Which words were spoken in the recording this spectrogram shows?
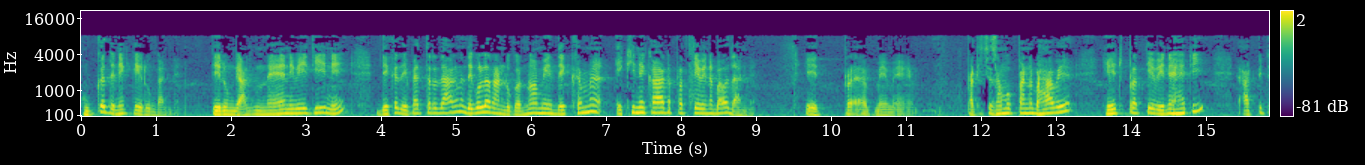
හුඟ දෙනෙක් තේරුම් ගන්නෑ. තේරුම් ගන්න නෙවෙයි තියෙන්නේ දෙක දෙපැත්තට දාගෙන දෙගොල්ල රණ්ඩු කරනවා මේ දෙකම එකිනෙකාට ප්‍රත්‍ය වෙන බව දන්නේ. ඒ මේ මේ පටිච්ච සමුප්පන්න භාවයේ හේතු ප්‍රත්‍ය වෙන හැටි අපිට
